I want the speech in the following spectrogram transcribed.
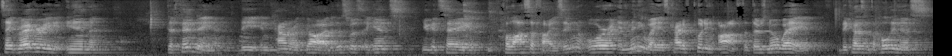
St. Gregory, in defending the encounter with God, this was against, you could say, philosophizing, or in many ways, kind of putting off that there's no way, because of the holiness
